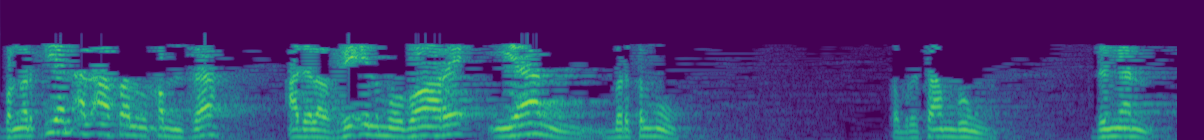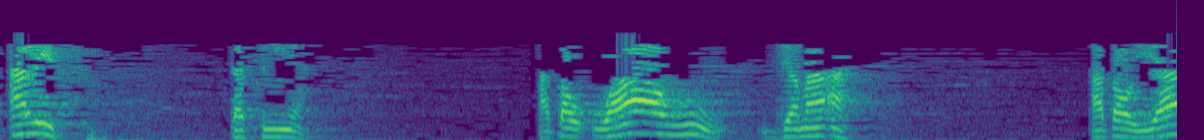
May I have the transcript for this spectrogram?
Pengertian al-af'alul khamsah adalah fi'il mudhari yang bertemu atau bersambung dengan alif tasniyah atau wawu jamaah atau ya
